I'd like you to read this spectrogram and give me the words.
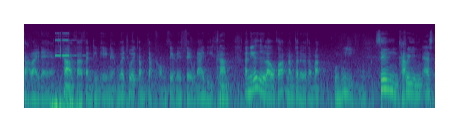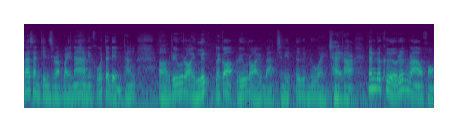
สาหร่ายแดงครับแอสตาแซนทินเองเนี่ยมันก็ช่วยกำจัดของเสียในเซลล์ได้ดีคขึ้รันบอันนี้ก็คือเราก็นำเสนอสำหรับคุณผู้หญิง ซึ่งครับครีมแอสตาแซนทินสำหรับใบหน้าครับเนี่ยเขาก็จะเด่นทั้งเอ่อริ้วรอยลึก แล้วก็ริ้วรอยแบบชนิดตื้นด้วยใช่นะครับ นั่นก็คือเรื่องราวของ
